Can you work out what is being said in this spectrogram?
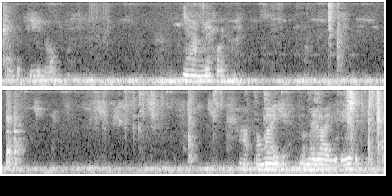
เอาตะกี้เนาะยางไม่ค่อยหาตัวไม่ตัวไม่ไล่เด้ตะกี้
